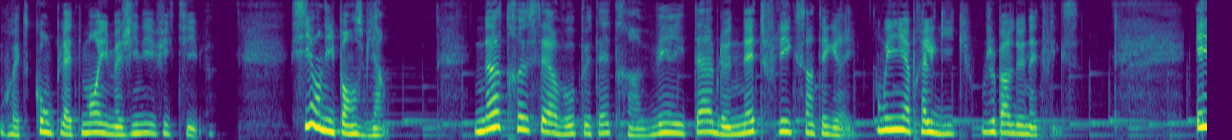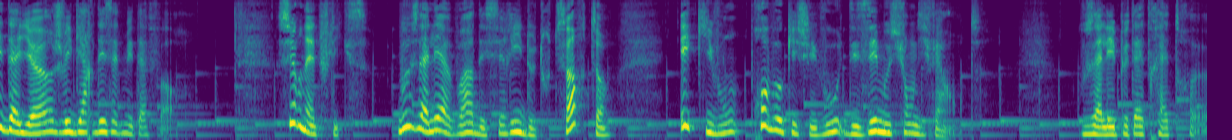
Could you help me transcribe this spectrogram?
ou être complètement imaginée et fictive. Si on y pense bien, notre cerveau peut être un véritable Netflix intégré. Oui, après le geek, je parle de Netflix. Et d'ailleurs, je vais garder cette métaphore. Sur Netflix, vous allez avoir des séries de toutes sortes et qui vont provoquer chez vous des émotions différentes. Vous allez peut-être être euh,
